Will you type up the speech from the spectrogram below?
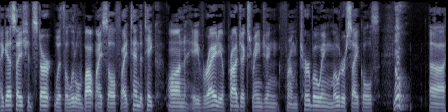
I guess I should start with a little about myself. I tend to take on a variety of projects ranging from turboing motorcycles. No. Uh,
